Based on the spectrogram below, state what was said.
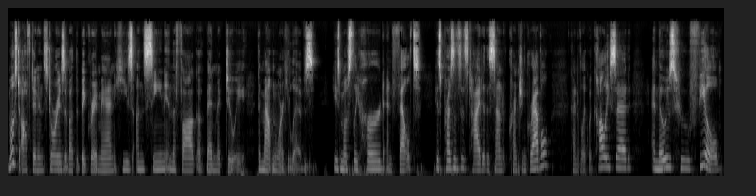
Most often in stories about the big gray man, he's unseen in the fog of Ben Macdui, the mountain where he lives. He's mostly heard and felt. His presence is tied to the sound of crunching gravel, kind of like what Collie said, and those who feel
